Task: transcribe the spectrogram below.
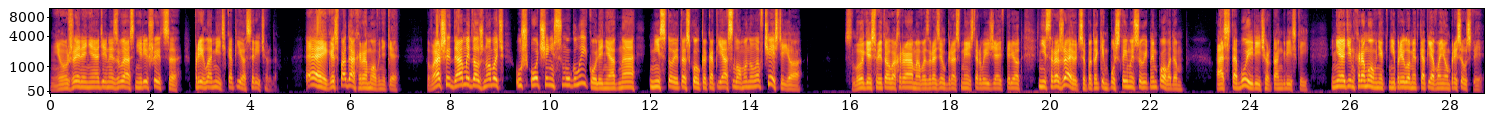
неужели ни один из вас не решится преломить копье с Ричардом? Эй, господа храмовники, ваши дамы, должно быть, уж очень смуглы, коли ни одна не стоит осколка копья, сломанного в честь ее. «Слуги святого храма», — возразил гроссмейстер, выезжая вперед, — «не сражаются по таким пустым и суетным поводам. А с тобой, Ричард Английский, ни один храмовник не преломит копья в моем присутствии.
